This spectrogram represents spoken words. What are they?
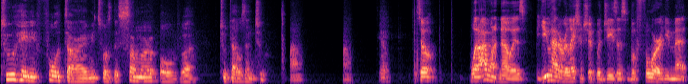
to Haiti full time. It was the summer of uh, 2002. Wow. Wow. Yep. So, what I want to know is you had a relationship with Jesus before you met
